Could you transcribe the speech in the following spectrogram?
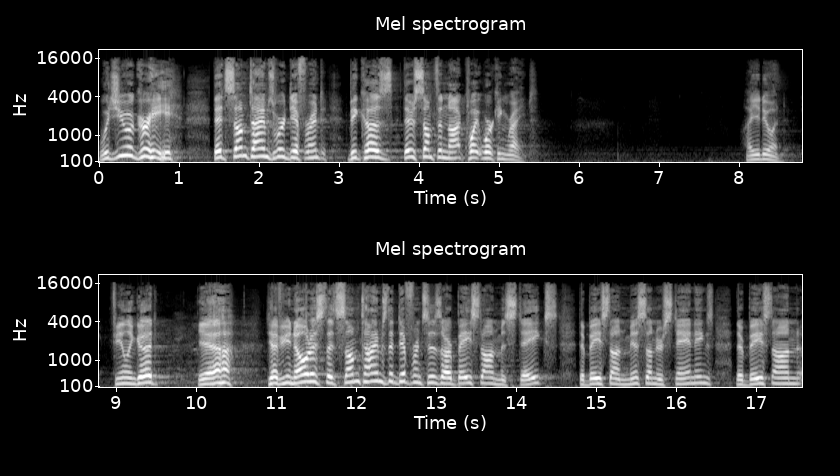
Would you agree that sometimes we're different because there's something not quite working right? How you doing? Feeling good? Yeah. Have you noticed that sometimes the differences are based on mistakes, they're based on misunderstandings, they're based on,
